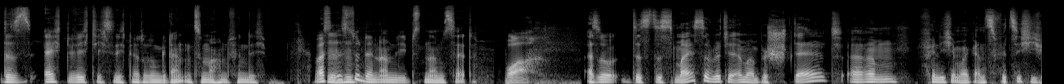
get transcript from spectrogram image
das ist echt wichtig, sich darum Gedanken zu machen, finde ich. Was Mhm. isst du denn am liebsten am Set? Boah. Also das, das meiste wird ja immer bestellt. Ähm, Finde ich immer ganz witzig. Ich,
